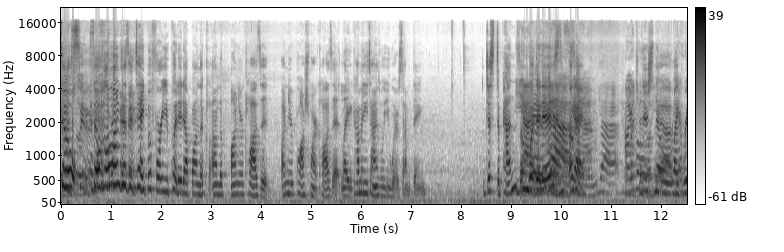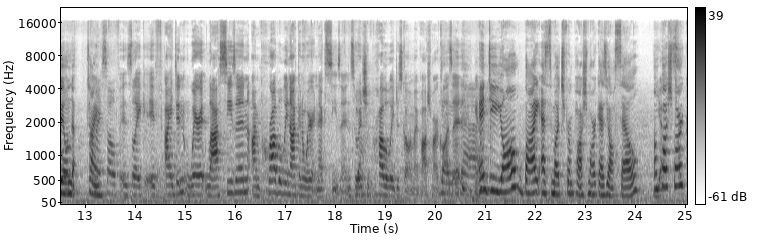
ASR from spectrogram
So, so how long does it take before you put it up on the on the on your closet on your Poshmark closet? Like, how many times will you wear something? Just depends on what it is. yeah, okay. yeah. Yeah. My much rule- There's no, yeah, like, my real rule no- for time. myself is like if I didn't wear it last season, I'm probably not going to wear it next season. So it should probably just go in my Poshmark closet. And do y'all buy as much from Poshmark as y'all sell on Yes. Poshmark?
